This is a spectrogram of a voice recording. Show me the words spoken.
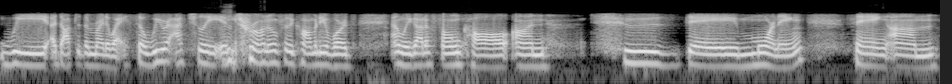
we adopted them right away. So we were actually in Toronto for the Comedy Awards, and we got a phone call on Tuesday morning saying, um,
